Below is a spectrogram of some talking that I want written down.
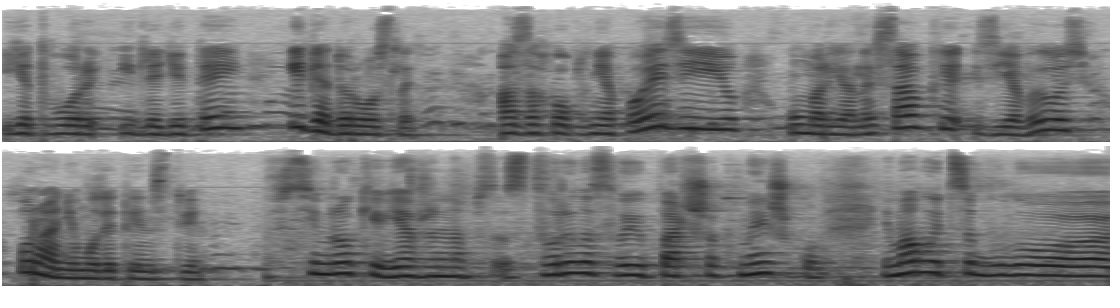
є твори і для дітей, і для дорослих. А захоплення поезією у Мар'яни Савки з'явилось у ранньому дитинстві. В сім років я вже створила свою першу книжку, і, мабуть, це було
